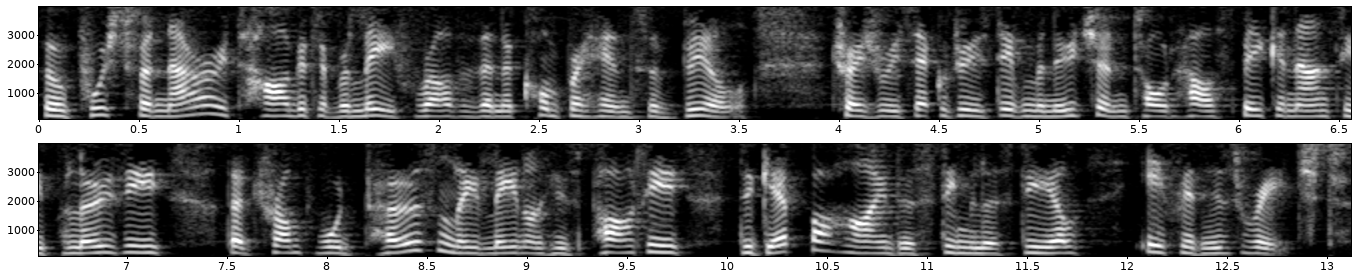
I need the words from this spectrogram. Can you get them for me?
who have pushed for narrow targeted relief rather than a comprehensive bill. Treasury Secretary Steven Mnuchin told House Speaker Nancy Pelosi that Trump would personally lean on his party to get behind a stimulus deal if it is reached.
